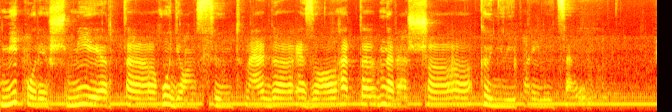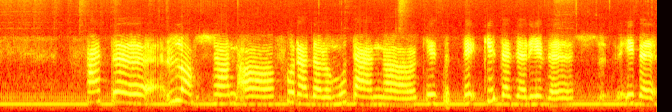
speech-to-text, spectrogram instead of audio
mikor és miért, hogyan szűnt meg ez a hát neves könnyűipari liceum? Hát lassan a forradalom után, 2000 éves, éve,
